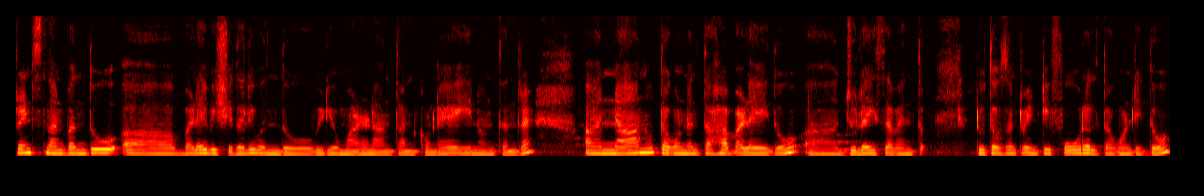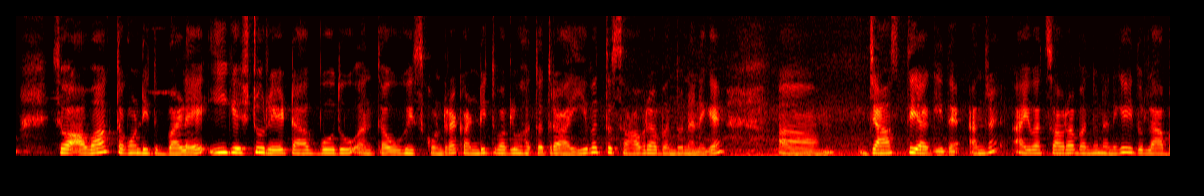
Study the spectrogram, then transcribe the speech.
ಫ್ರೆಂಡ್ಸ್ ನಾನು ಬಂದು ಬಳೆ ವಿಷಯದಲ್ಲಿ ಒಂದು ವಿಡಿಯೋ ಮಾಡೋಣ ಅಂತ ಅಂದ್ಕೊಂಡೆ ಏನು ಅಂತಂದರೆ ನಾನು ತಗೊಂಡಂತಹ ಬಳೆ ಇದು July seventh two thousand twenty ಫೋರಲ್ಲಿ ತಗೊಂಡಿದ್ದು. ಸೊ ಅವಾಗ ತೊಗೊಂಡಿದ್ದು ಬಳೆ ಈಗ ಎಷ್ಟು ರೇಟ್ ಆಗ್ಬೋದು ಅಂತ ಊಹಿಸ್ಕೊಂಡ್ರೆ ಖಂಡಿತವಾಗ್ಲೂ ಹತ್ತತ್ರ ಐವತ್ತು ಸಾವಿರ ಬಂದು ನನಗೆ ಜಾಸ್ತಿ ಆಗಿದೆ ಅಂದರೆ ಐವತ್ತು ಸಾವಿರ ಬಂದು ನನಗೆ ಇದು ಲಾಭ.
